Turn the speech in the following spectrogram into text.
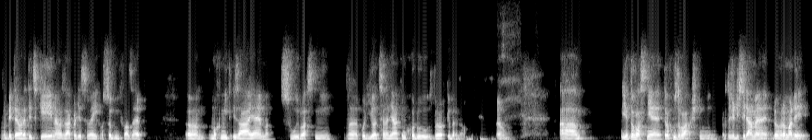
by teoreticky na základě svých osobních vazeb um, mohl mít i zájem svůj vlastní uh, podílet se na nějakém chodu zbrojovky Brno. Jo. A je to vlastně trochu zvláštní, protože když si dáme dohromady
